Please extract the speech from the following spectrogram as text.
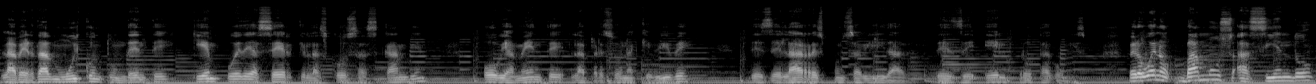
la verdad muy contundente. ¿Quién puede hacer que las cosas cambien? Obviamente la persona que vive desde la responsabilidad, desde el protagonismo. Pero bueno, vamos haciendo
